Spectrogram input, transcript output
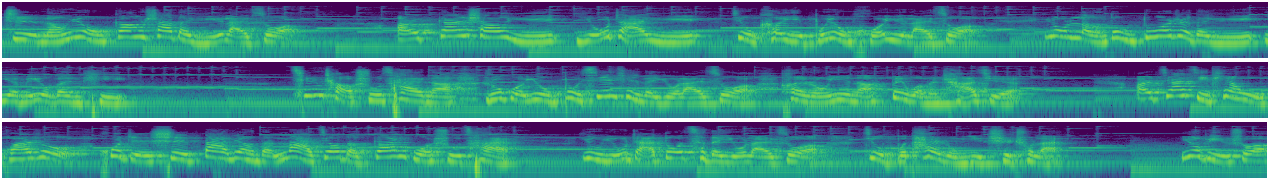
只能用刚杀的鱼来做，而干烧鱼、油炸鱼就可以不用活鱼来做，用冷冻多热的鱼也没有问题。清炒蔬菜呢，如果用不新鲜的油来做，很容易呢被我们察觉。而加几片五花肉，或者是大量的辣椒的干锅蔬菜，用油炸多次的油来做，就不太容易吃出来。又比如说，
